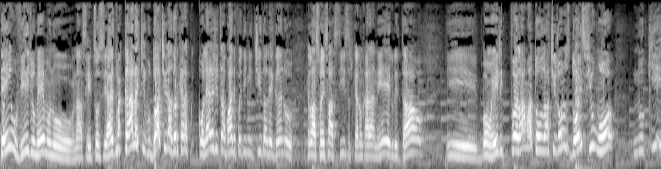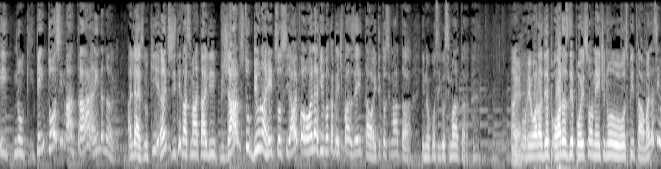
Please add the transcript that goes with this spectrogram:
tem o vídeo mesmo no, nas redes sociais do cara que, do atirador que era colega de trabalho e foi demitido alegando relações racistas, porque era um cara negro e tal. E, bom, ele foi lá, matou, atirou nos dois, filmou, no que, no que tentou se matar, ainda não. Aliás, no que antes de tentar se matar, ele já subiu na rede social e falou: Olha aqui o que eu acabei de fazer e tal. E tentou se matar. E não conseguiu se matar. Aí É. morreu hora de- horas depois somente no hospital. Mas assim,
